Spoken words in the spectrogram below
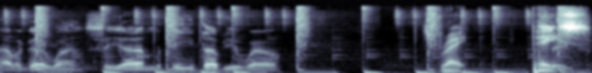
Have a good one. See ya in the GW world. right. Peace. Peace.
